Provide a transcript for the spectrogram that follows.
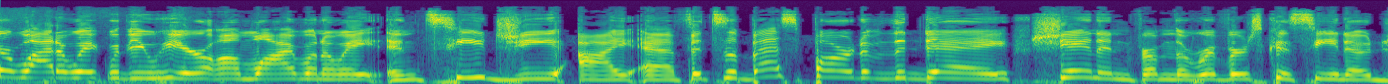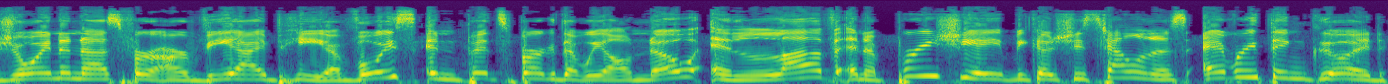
are wide awake with you here on Y108 and TGIF. It's the best part of the day. Shannon from the Rivers Casino joining us for our VIP, a voice in Pittsburgh that we all know and love and appreciate because she's telling us everything good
